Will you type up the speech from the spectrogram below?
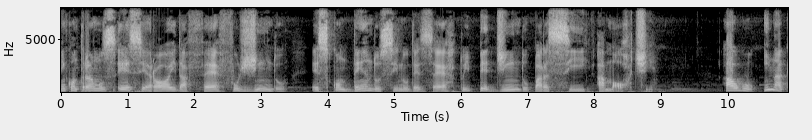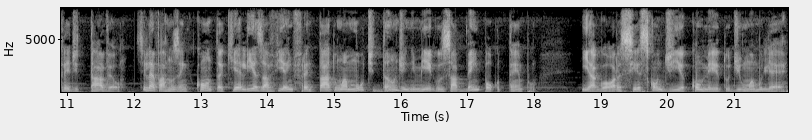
encontramos esse herói da fé fugindo, escondendo-se no deserto e pedindo para si a morte. Algo inacreditável se levarmos em conta que Elias havia enfrentado uma multidão de inimigos há bem pouco tempo e agora se escondia com medo de uma mulher,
